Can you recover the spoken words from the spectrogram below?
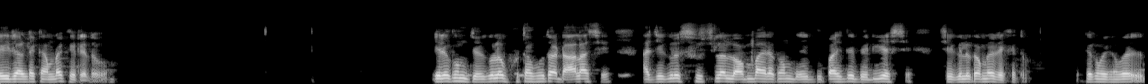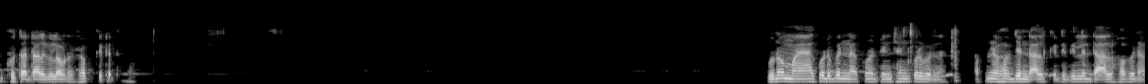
এই ডালটাকে আমরা কেটে দেবো। এরকম যেগুলো ভোতা ভোতা ডাল আছে, আর যেগুলো সুচলা লম্বা এরকম দুপাশ দিয়ে বেরিয়ে এসছে, সেগুলোকে আমরা রেখে দেবো। এরকম এইভাবে ভোতা ডালগুলো আমরা সব কেটে দেবো। কোনো মায়া করবেন না, কোনো টেনশন করবেন না। আপনারা ভাবছেন ডাল কেটে দিলে ডাল হবে না।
